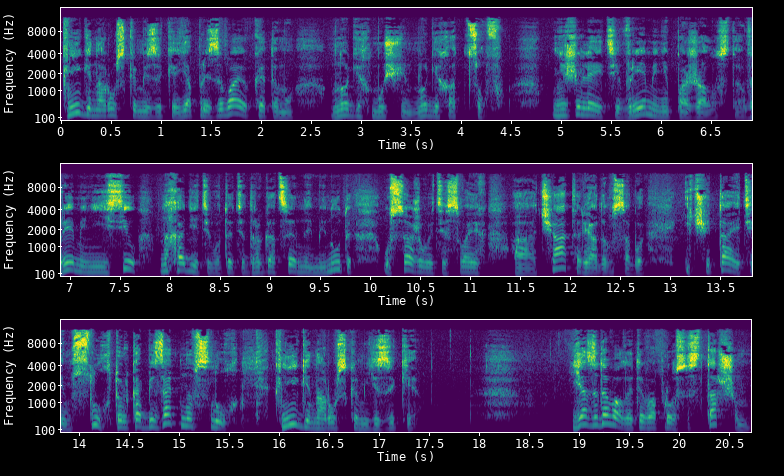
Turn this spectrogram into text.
книги на русском языке. Я призываю к этому многих мужчин, многих отцов. Не жалейте времени, пожалуйста, времени и сил. Находите вот эти драгоценные минуты, усаживайте своих а, чат рядом с собой и читайте им вслух, только обязательно вслух, книги на русском языке. Я задавал эти вопросы старшим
